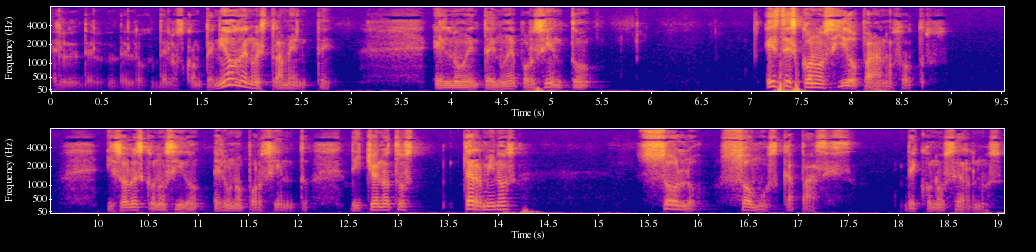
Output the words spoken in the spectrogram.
De, los contenidos de nuestra mente, el 99% es desconocido para nosotros. Y solo es conocido el 1%. Dicho en otros términos, solo somos capaces de conocernos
